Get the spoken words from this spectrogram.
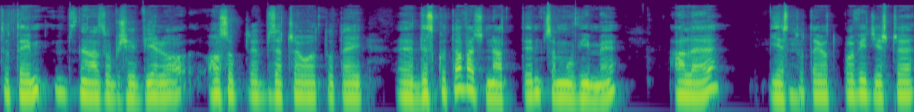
tutaj znalazłoby się wielu osób, które by zaczęło tutaj e, dyskutować nad tym, co mówimy, ale jest tutaj odpowiedź jeszcze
